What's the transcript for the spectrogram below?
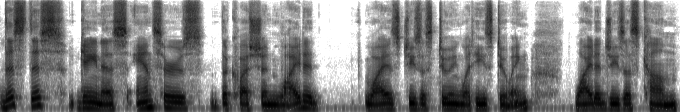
this this genus answers the question why did why is Jesus doing what he's doing? Why did Jesus come?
